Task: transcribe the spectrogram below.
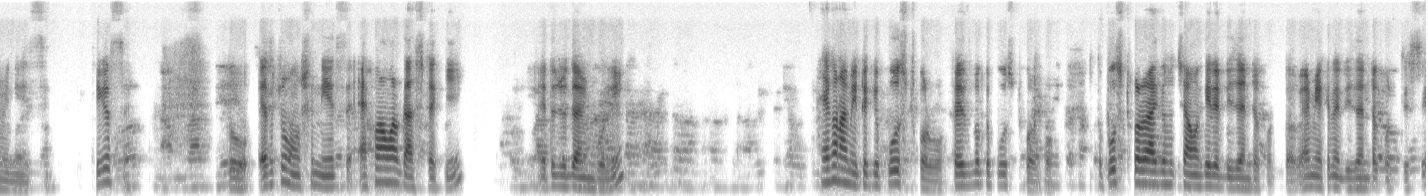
আমি নিয়েছি, ঠিক আছে? তো এতটুকু অংশ নিয়েছে। এখন আমার কাজটা কি? এটা যদি আমি বলি, এখন আমি এটাকে পোস্ট করব ফেসবুকে পোস্ট করব। তো পোস্ট করার আগে হচ্ছে আমাকে এটা ডিজাইনটা করতে হবে। আমি এখানে ডিজাইনটা করতেছি।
